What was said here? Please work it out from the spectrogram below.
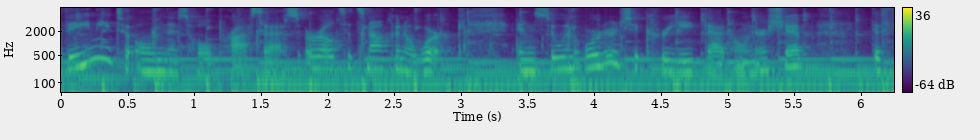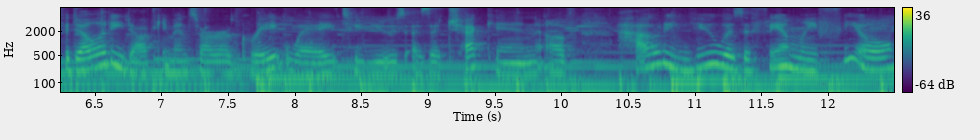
they need to own this whole process, or else it's not going to work. And so, in order to create that ownership, the fidelity documents are a great way to use as a check in of how do you as a family feel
